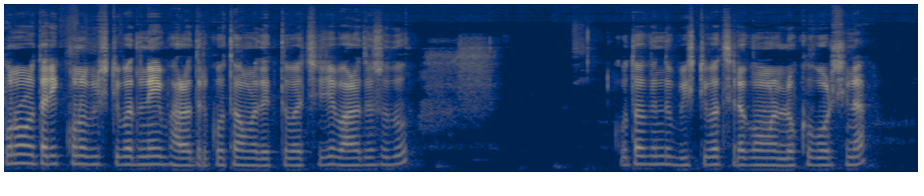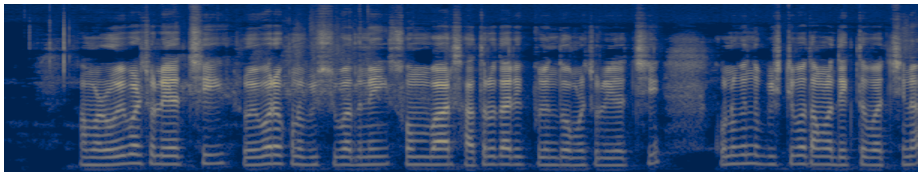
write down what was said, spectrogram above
পনেরো তারিখ কোনো বৃষ্টিপাত নেই। ভারতের কোথাও আমরা দেখতে পাচ্ছি যে ভারতে শুধু কোথাও কিন্তু বৃষ্টিপাত সেরকম আমরা লক্ষ্য করছি না। আমরা রবিবার চলে যাচ্ছি। রবিবারও কোনো বৃষ্টিপাত নেই। সোমবার সতেরো তারিখ পর্যন্ত আমরা চলে যাচ্ছি। কোনো কিন্তু বৃষ্টিপাত আমরা দেখতে পাচ্ছি না।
